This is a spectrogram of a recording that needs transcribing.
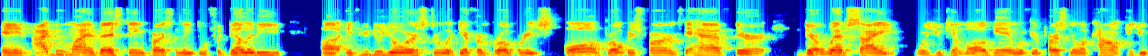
And I do my investing personally through Fidelity. Uh, if you do yours through a different brokerage, all brokerage firms they have their their website where you can log in with your personal account and you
